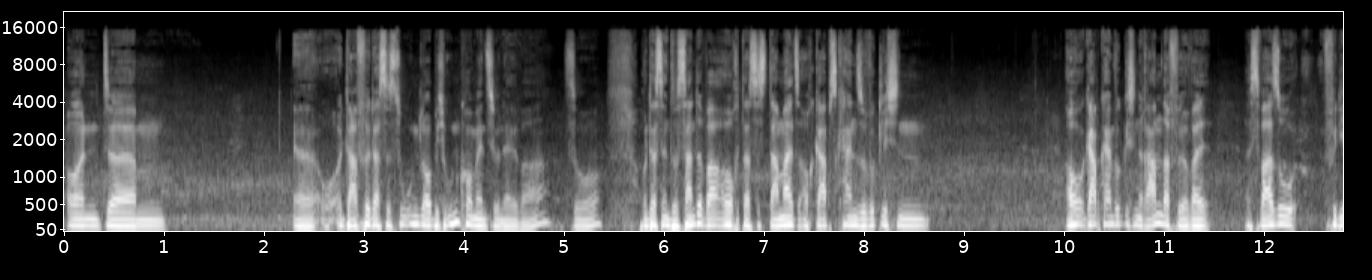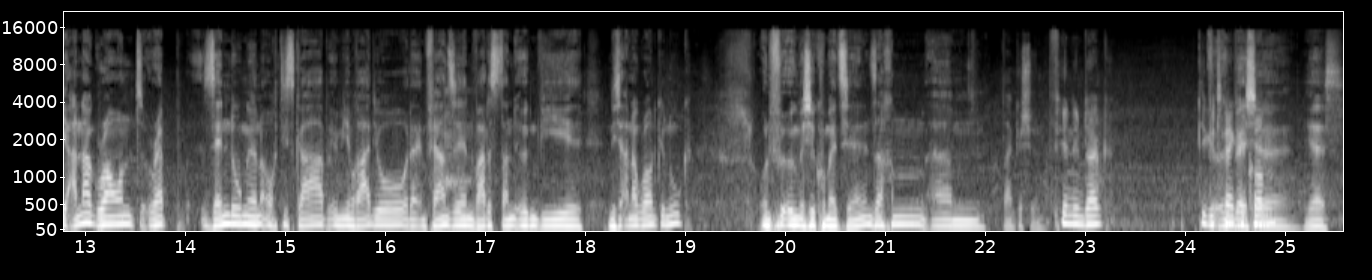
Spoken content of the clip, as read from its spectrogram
und ähm, äh, dafür, dass es so unglaublich unkonventionell war. So. Und das Interessante war auch, dass es damals auch gab es keinen so wirklichen, auch gab keinen wirklichen Rahmen dafür, weil es war so für die Underground-Rap-Sendungen, auch die es gab, irgendwie im Radio oder im Fernsehen, war das dann irgendwie nicht Underground genug. Und für irgendwelche kommerziellen Sachen, ähm, Dankeschön. Vielen lieben Dank. Die Getränke kommen. Yes,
